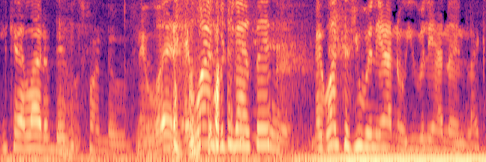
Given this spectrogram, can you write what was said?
You can't lie, them days was fun though. It was, it was, but you know what I'm saying? It was because you really had no, you really had nothing like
